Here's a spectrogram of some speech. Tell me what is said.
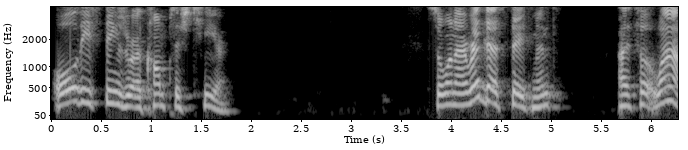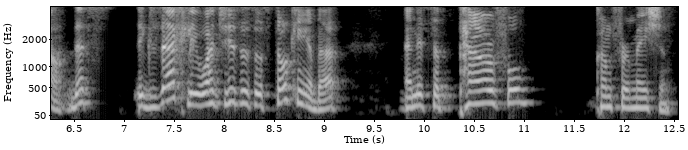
All these things were accomplished here. So when I read that statement, I thought, wow, that's exactly what Jesus was talking about. And it's a powerful confirmation.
